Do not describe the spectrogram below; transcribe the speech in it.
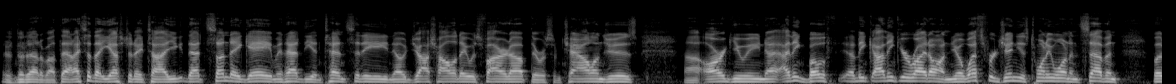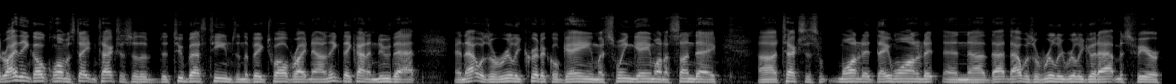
There's no doubt about that. I said that yesterday, Ty. You, that Sunday game, it had the intensity. You know, Josh Holliday was fired up. There were some challenges, uh, arguing. I, I think both. I think I think you're right on. You know, West Virginia's 21 and seven, but I think Oklahoma State and Texas are the, the two best teams in the Big 12 right now. I think they kind of knew that, and that was a really critical game, a swing game on a Sunday. Uh, Texas wanted it, they wanted it, and uh, that that was a really really good atmosphere.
